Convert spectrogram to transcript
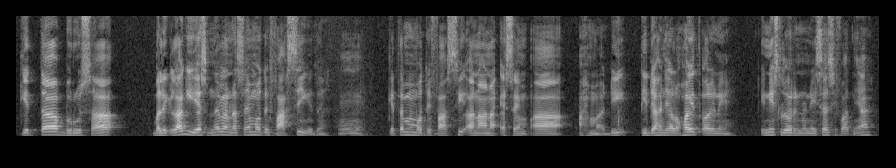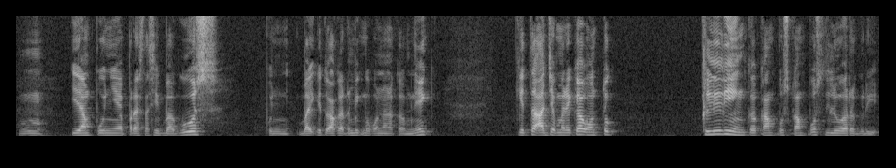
kita berusaha balik lagi ya sebenarnya landasannya motivasi gitu. Hmm. Kita memotivasi anak-anak SMA Ahmadi, tidak hanya Al-Wahid kalau ini. Ini seluruh Indonesia sifatnya Hmm. yang punya prestasi bagus, baik itu akademik maupun non akademik. Kita ajak mereka untuk keliling ke kampus-kampus di luar negeri.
